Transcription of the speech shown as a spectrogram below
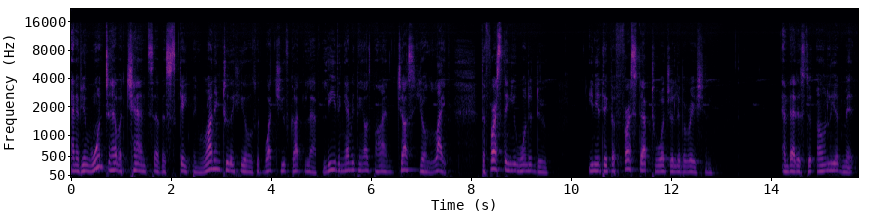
And if you want to have a chance of escaping, running to the hills with what you've got left, leaving everything else behind, just your life, the first thing you want to do, you need to take the first step towards your liberation and that is to only admit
